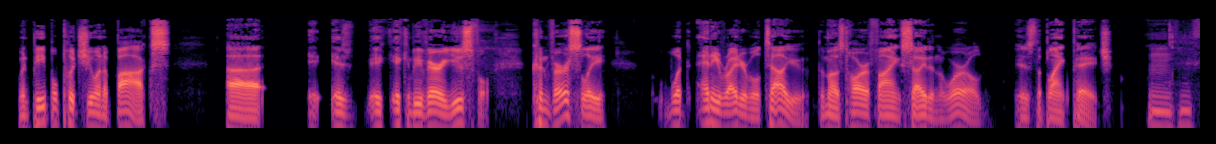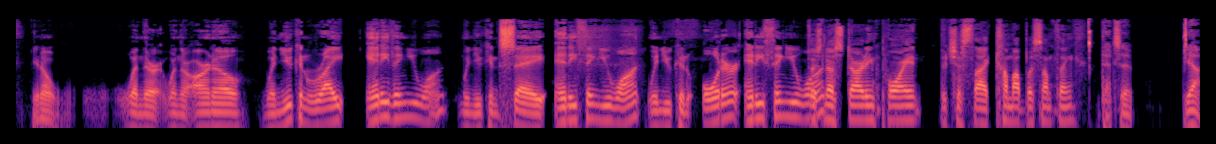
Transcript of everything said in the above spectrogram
When people put you in a box uh it, is it, it can be very useful. Conversely what any writer will tell you the most horrifying sight in the world is the blank page Mm-hmm. you know when there when there are no when you can write anything you want when you can say anything you want when you can order anything you want There's no starting point. It's just like come up with something. that's it Yeah,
